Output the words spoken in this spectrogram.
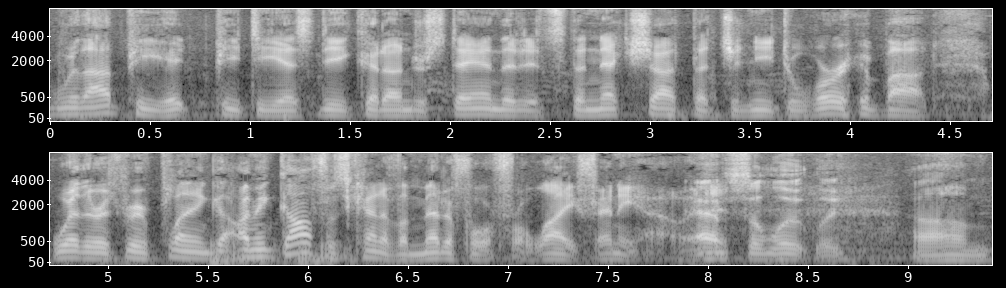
without P- PTSD, could understand that it's the next shot that you need to worry about, whether it's we're playing. I mean, golf is kind of a metaphor for life, anyhow. Absolutely. Um,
